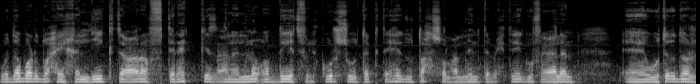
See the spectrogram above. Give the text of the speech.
وده برضو هيخليك تعرف تركز على النقط ديت في ال course وتجتهد وتحصل على اللي انت محتاجه فعلا آه وتقدر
